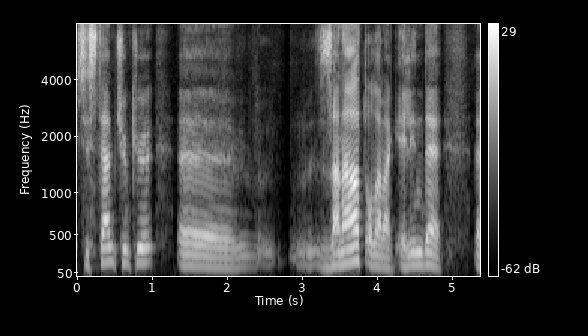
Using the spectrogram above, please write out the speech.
sistem çünkü e, zanaat olarak elinde e,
